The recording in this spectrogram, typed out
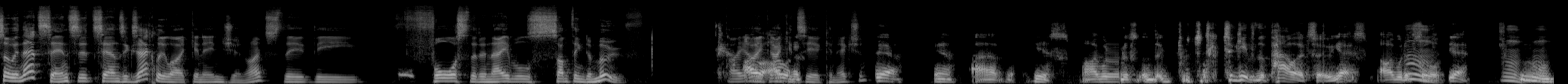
So in that sense, it sounds exactly like an engine, right? It's the the force that enables something to move. I, I, I, I can see a connection. Yeah, yeah, uh, yes. I would have to give the power to. Yes, I would have mm. thought. Yeah, mm.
